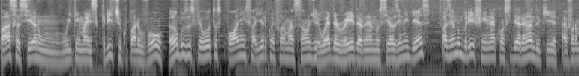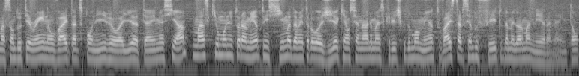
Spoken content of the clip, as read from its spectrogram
passa a ser um, item mais crítico para o voo, ambos os pilotos podem sair com a informação de Weather Radar né, nos seus NDs, fazendo um briefing, né, considerando que a informação do terrain não vai estar disponível aí até a MSA, mas que o monitoramento em cima da meteorologia, que é um cenário mais crítico do momento, vai estar sendo feito da melhor maneira. Né? Então,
